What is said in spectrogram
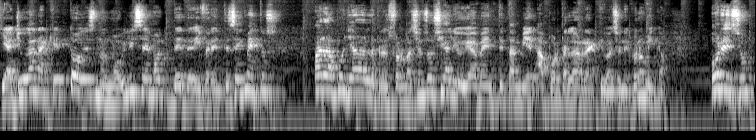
que ayudan a que todos nos movilicemos desde diferentes segmentos para apoyar a la transformación social y obviamente también aportar la reactivación económica. Por eso,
